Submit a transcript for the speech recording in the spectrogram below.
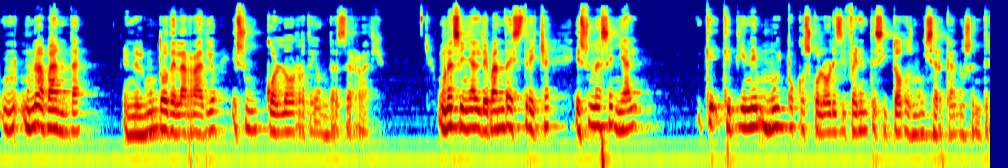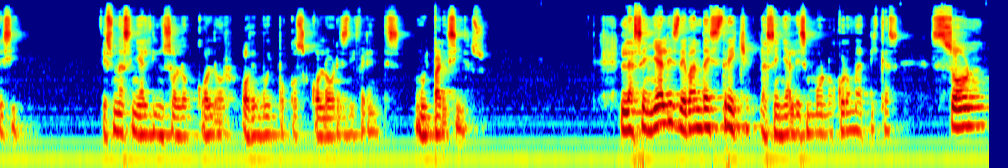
una banda en el mundo de la radio es un color de ondas de radio. Una señal de banda estrecha es una señal que, tiene muy pocos colores diferentes y todos muy cercanos entre sí. es una señal de un solo color o de muy pocos colores diferentes, muy parecidos. Las señales de banda estrecha, las señales monocromáticas, son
